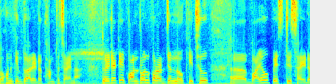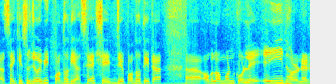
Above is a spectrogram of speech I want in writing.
তখন কিন্তু আর এটা থামতে চায় না। তো এটাকে কন্ট্রোল করার জন্য কিছু বায়োপেস্টিসাইড আছে, কিছু জৈবিক পদ্ধতি আছে। সেই যে পদ্ধতিটা অবলম্বন করলে এই ধরনের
